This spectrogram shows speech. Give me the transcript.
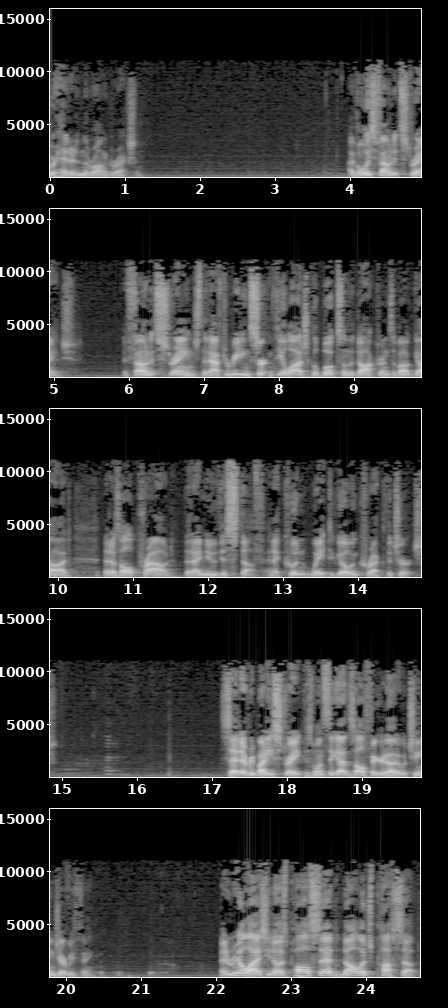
we're headed in the wrong direction. I've always found it strange. I found it strange that after reading certain theological books on the doctrines about God, that I was all proud that I knew this stuff, and I couldn't wait to go and correct the church. Set everybody straight, because once they got this all figured out, it would change everything. And realize, you know, as Paul said, knowledge puffs up,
